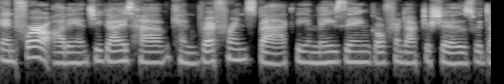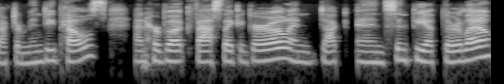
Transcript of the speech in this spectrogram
And for our audience you guys have can reference back the amazing girlfriend doctor shows with dr mindy pelz and her book fast like a girl and doc and cynthia thurlow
